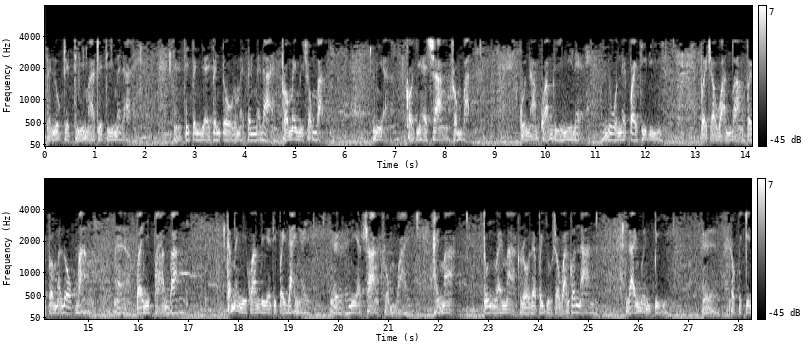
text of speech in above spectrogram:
เป็นลูกเศรษฐีมาเศรษฐีไม่ได้ที่เป็นใหญ่เป็นโตก็ไม่เป็นไม่ได้ เพราะไม่มีสมบัติ เนี่ยก็จึงให้สร้างสมบัติคุณงามความดีนี่แหละโยนให้ไปที่ดี ไปสวรรค์บ้าง ไปพรหมโลกบ้างไปนิพพานบ้างถ้าไม่มีความดีที่ไปได้ไง เออเนี่ยสร้างสมไว้ให้มาก ตุนไว้มากเราได้ไปอยู่สวรรค์ก็นาน หลายหมื่นปี เออ เราไปกิน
